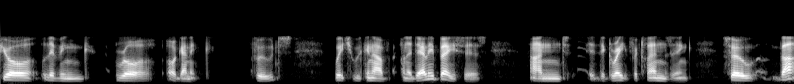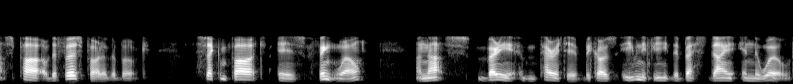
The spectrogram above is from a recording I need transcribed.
pure living raw organic foods, which we can have on a daily basis, and they're great for cleansing. So that's part of the first part of the book. Second part is think well, and that's very imperative because even if you eat the best diet in the world,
